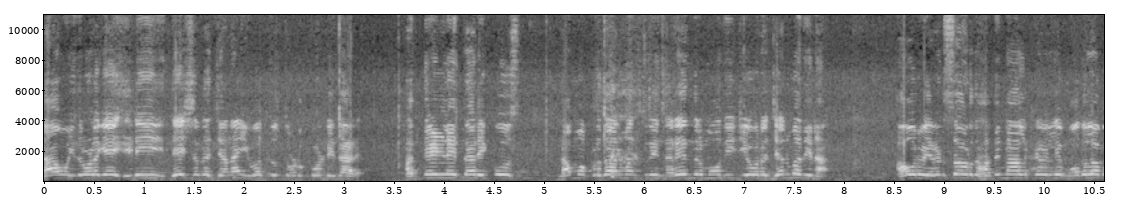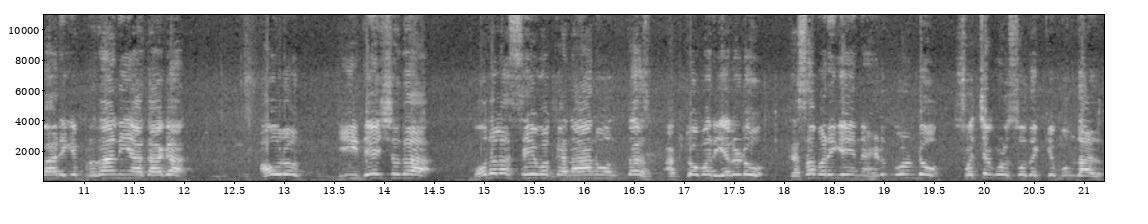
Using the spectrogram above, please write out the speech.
ನಾವು ಇದರೊಳಗೆ ಇಡೀ ದೇಶದ ಜನ ಇವತ್ತು ತೊಡ್ಕೊಂಡಿದ್ದಾರೆ. ಹದಿನೇಳನೇ ತಾರೀಕು ನಮ್ಮ ಪ್ರಧಾನಮಂತ್ರಿ ನರೇಂದ್ರ ಮೋದಿಜಿಯವರ ಜನ್ಮದಿನ. ಅವರು ಎರಡು ಸಾವಿರದ ಹದಿನಾಲ್ಕರಲ್ಲಿ ಮೊದಲ ಬಾರಿಗೆ ಪ್ರಧಾನಿಯಾದಾಗ ಅವರು ಈ ದೇಶದ ಮೊದಲ ಸೇವಕ ನಾನು ಅಂತ ಅಕ್ಟೋಬರ್ ಎರಡು ಕಸಬರಿಗೆಯನ್ನು ಹಿಡ್ಕೊಂಡು ಸ್ವಚ್ಛಗೊಳಿಸೋದಕ್ಕೆ ಮುಂದಾದರು.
